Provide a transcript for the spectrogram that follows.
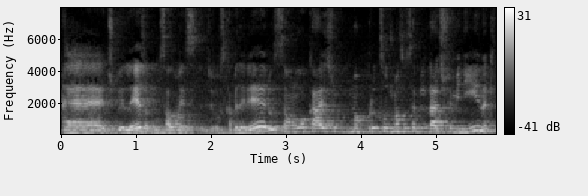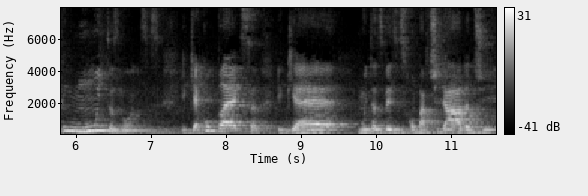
é, de beleza, como salões, os cabeleireiros, são locais de uma produção de uma sociabilidade feminina que tem muitas nuances e que é complexa e que é muitas vezes compartilhada de,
